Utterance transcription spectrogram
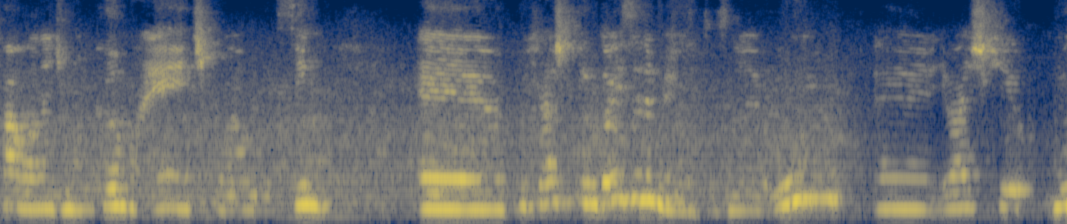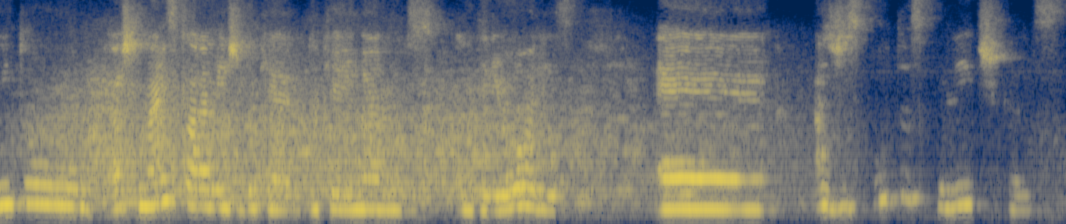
fala, né, de uma cama ética ou algo assim, é, porque eu acho que tem dois elementos, né? Um é, eu acho que muito, acho que mais claramente do que, do que em anos anteriores, é, as disputas políticas,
